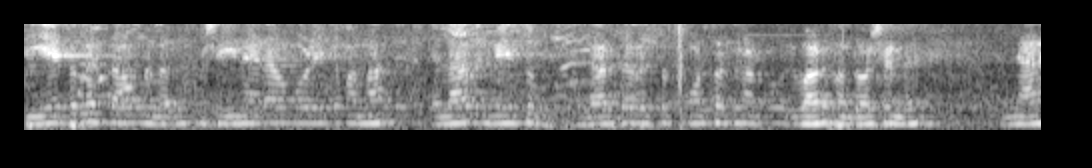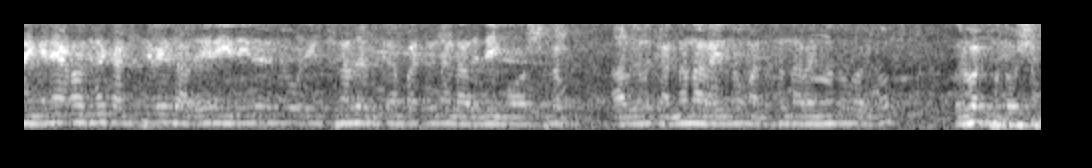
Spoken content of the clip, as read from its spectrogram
തിയേറ്ററിൽ ഉണ്ടാവും എന്നുള്ളത്. പക്ഷേ ഈ നേരമാകുമ്പോഴേക്കും വന്ന എല്ലാ റിവ്യൂസും എല്ലായിടത്തെ റെസ്പോൺസൊക്കെ കാണുമ്പോൾ ഒരുപാട് സന്തോഷമുണ്ട്. ഞാൻ എങ്ങനെയാണോ അതിനെ കൺസീവ് ചെയ്ത് അതേ രീതിയിൽ അതിനെ ഓഡിയൻസിന് അത് എടുക്കാൻ പറ്റുന്നുണ്ട്. അതിന്റെ ഇമോഷനും ആളുകൾ കണ്ണ് നിറയുന്നു മനസ്സ് നിറയുന്നു എന്ന് പറയുമ്പോൾ ഒരുപാട് സന്തോഷം.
